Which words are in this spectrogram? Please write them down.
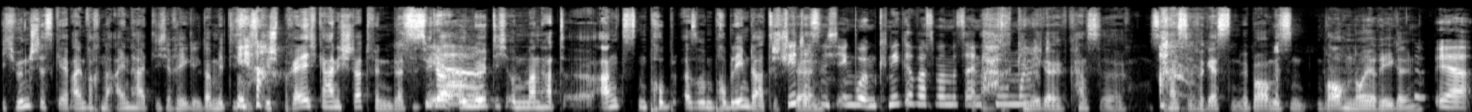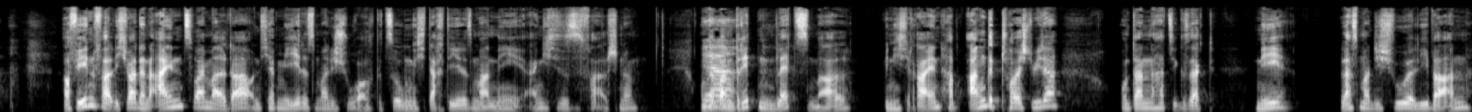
Ich wünschte, es gäbe einfach eine einheitliche Regel, damit dieses Ja. Gespräch gar nicht stattfindet. Das ist wieder Ja. unnötig und man hat äh, Angst, ein, Pro also ein Problem darzustellen. Steht das nicht irgendwo im Knicke, was man mit seinen Ach, Schuhen macht? Knigge, kannst du, das kannst du vergessen. Wir brauchen, müssen, brauchen neue Regeln. Ja. Auf jeden Fall, ich war dann ein, zweimal da und ich habe mir jedes Mal die Schuhe ausgezogen. Ich dachte jedes Mal, nee, eigentlich ist es falsch, ne? Und Ja. dann beim dritten, letzten Mal bin ich rein, habe angetäuscht wieder und dann hat sie gesagt, nee, lass mal die Schuhe lieber an,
